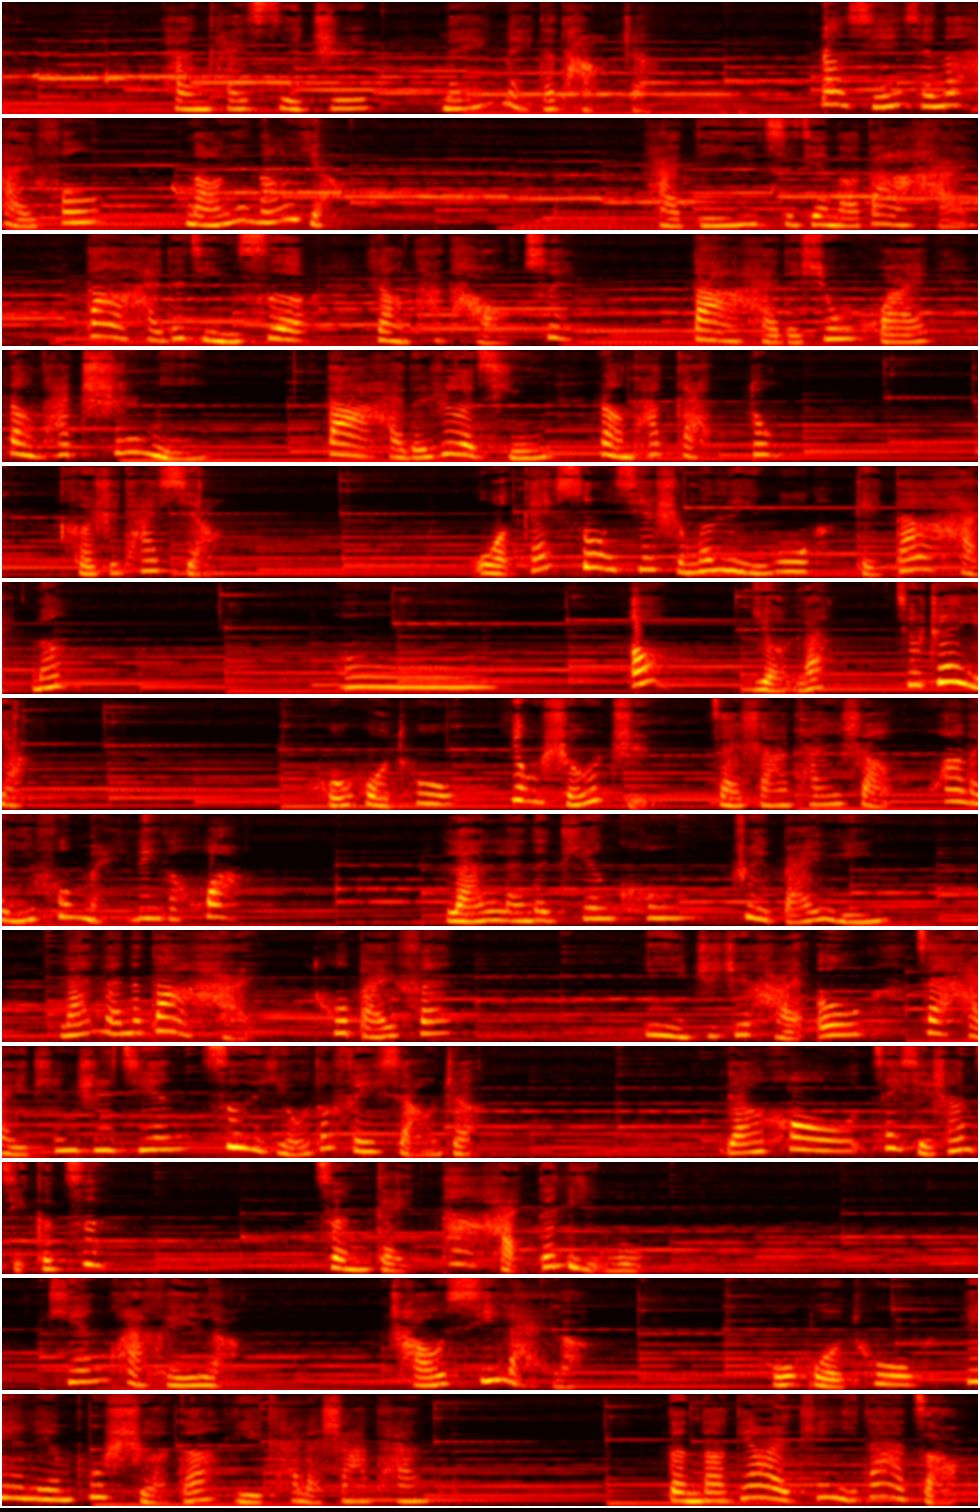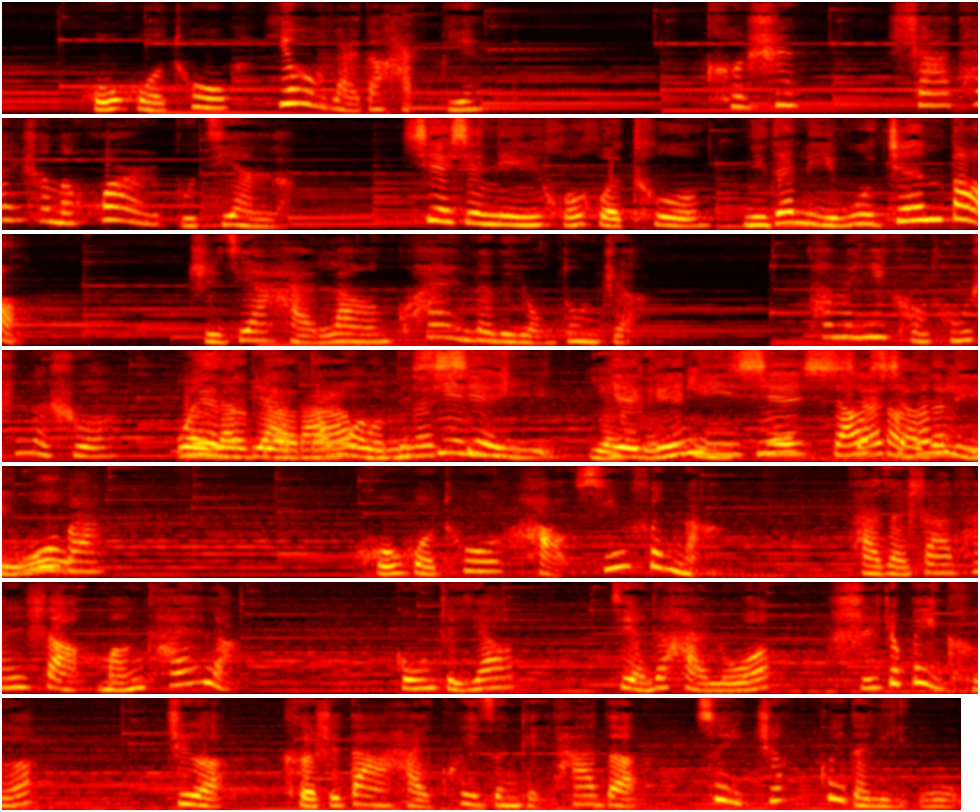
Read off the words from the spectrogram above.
摊开四肢，美美地躺着，让咸咸的海风挠一挠痒。他第一次见到大海。大海的景色让他陶醉，大海的胸怀让他痴迷，大海的热情让他感动。可是他想，我该送些什么礼物给大海呢？嗯，哦，有了，就这样。火火兔用手指在沙滩上画了一幅美丽的画，蓝蓝的天空缀白云。蓝蓝的大海托白帆，一只只海鸥在海天之间自由地飞翔着。然后再写上几个字：“赠给大海的礼物。”天快黑了，潮汐来了，火火兔恋恋不舍地离开了沙滩。等到第二天一大早，火火兔又来到海边，可是。沙滩上的画儿不见了，谢谢你，火火兔，你的礼物真棒。只见海浪快乐地涌动着，他们异口同声地说：“为了表达我们的谢意，也给你一些小小的礼物吧。”火火兔好兴奋呐，它在沙滩上忙开了，弓着腰，捡着海螺，拾着贝壳，这可是大海馈赠给它的最珍贵的礼物。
